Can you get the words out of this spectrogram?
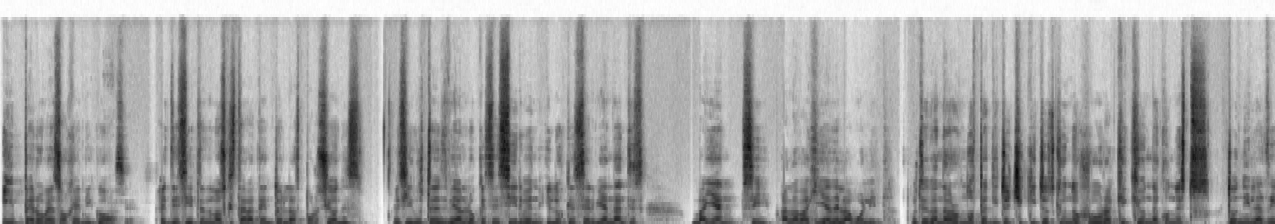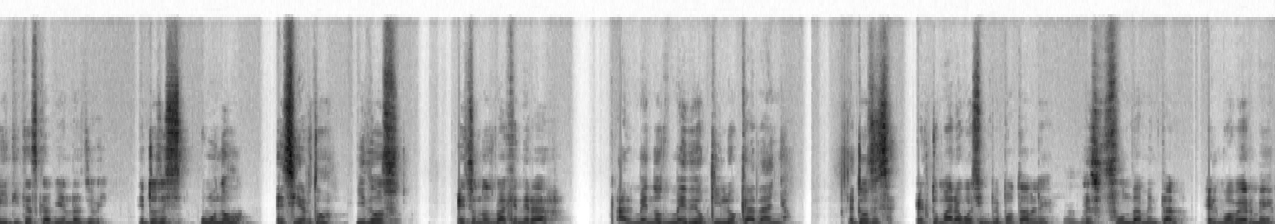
hiperobesogénico. Es. es decir, tenemos que estar atentos en las porciones. Es decir, ustedes vean lo que se sirven y lo que servían antes. Vayan, sí, a la vajilla de la abuelita. Ustedes van a ver unos platitos chiquitos que uno jura que qué onda con estos. Entonces, ni las galletitas cabían las de hoy. Entonces, uno, es cierto. Y dos, eso nos va a generar al menos medio kilo cada año. Entonces, el tomar agua simple potable es fundamental. El moverme,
